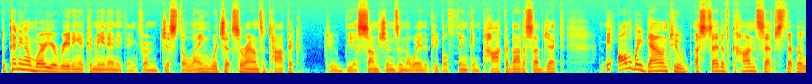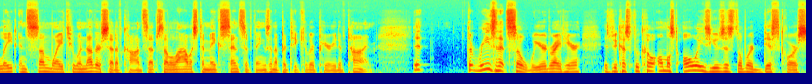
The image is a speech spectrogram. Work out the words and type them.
Depending on where you're reading, it can mean anything from just the language that surrounds a topic to the assumptions and the way that people think and talk about a subject, I mean, all the way down to a set of concepts that relate in some way to another set of concepts that allow us to make sense of things in a particular period of time. It, the reason it's so weird right here is because Foucault almost always uses the word discourse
